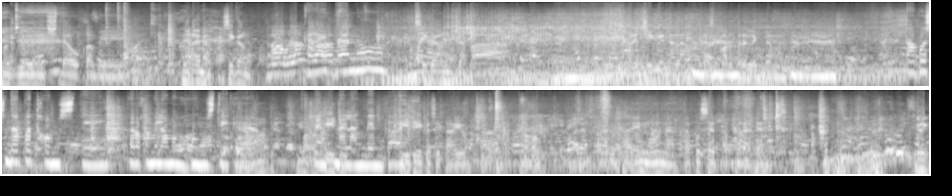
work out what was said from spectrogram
Magla-lunch daw kami. Yan kayo mo, sigang. Kahit ano, Sigang tsaka may chicken na lang. Tapos quarter leg naman. Tapos dapat homestay. Pero kami lang mag-homestay Kaya kaya tent KJ, na lang din kami. KJ kasi tayo. Oo. Kain muna. Tapos set up ng tent. Greek.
